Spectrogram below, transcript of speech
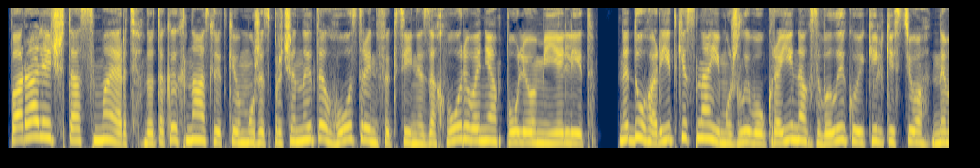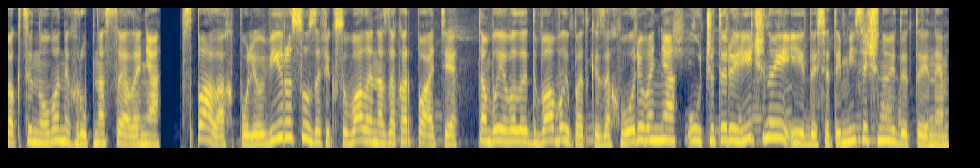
Параліч та смерть до таких наслідків може спричинити гостре інфекційне захворювання поліомієліт. Недуга рідкісна і, можливо, у країнах з великою кількістю невакцинованих груп населення. Спалах поліовірусу зафіксували на Закарпатті. Там виявили два випадки захворювання у чотирирічної і десятимісячної дитини.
